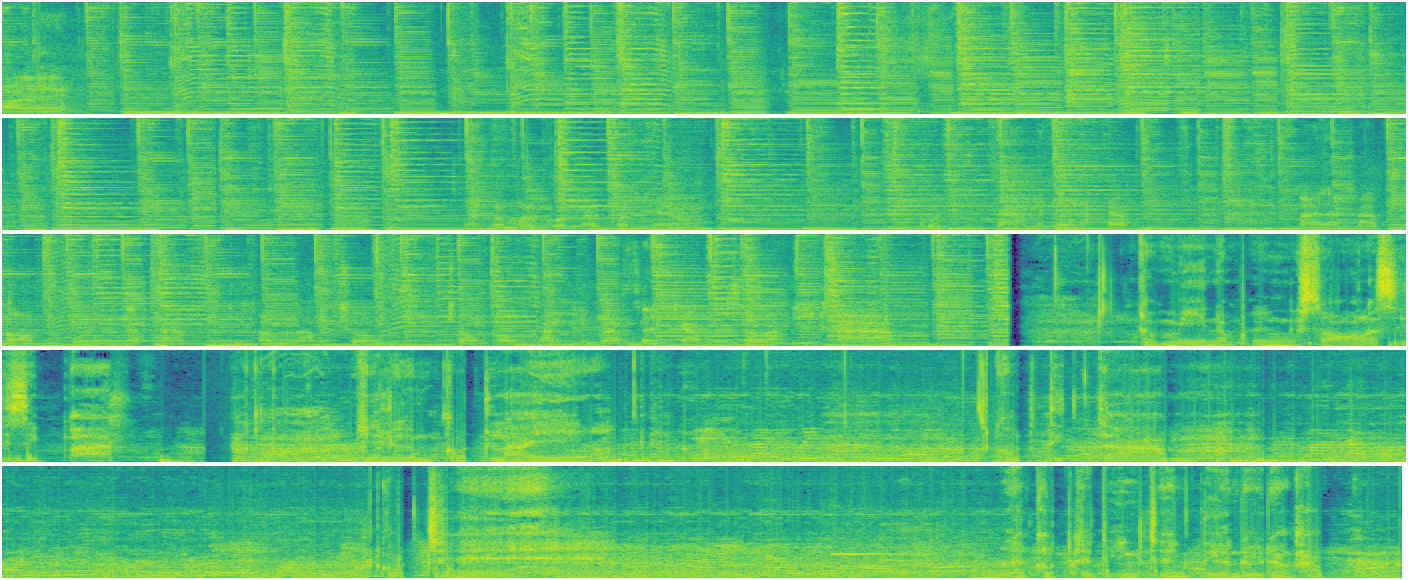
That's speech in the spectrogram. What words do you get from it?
อาแบบจอเลยแล้วก็มากดไลค์กดแชร์กดติดตามมาด้วยนะครับ ไปแล้วครับ ขอบคุณนะครับที่เข้ามารับชมช่องพงพักกินมาสเตอร์ครับ สวัสดีครับก็มีน้ำผึ้งซองละสี่สิบบาท อย่าลืมกดไลค์ กดติดตาม กระดิ่งแจ้งเตือนด้วยนะครับ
